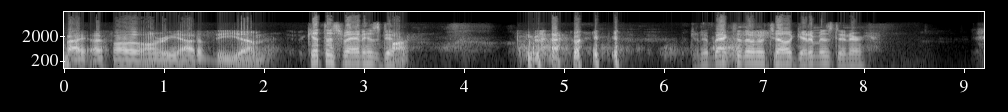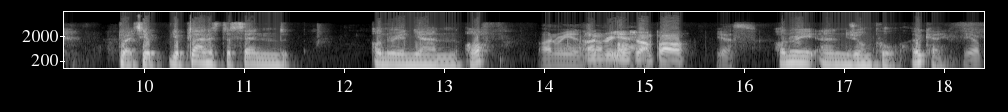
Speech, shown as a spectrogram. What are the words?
I, I follow Henri out of the um, Get this man his dinner. exactly. Get him back to the hotel. Get him his dinner. Right, so your, your plan is to send Henri and Jan off. Henri and Jean Henri Paul. and Jean Paul. Yes. Henri and Jean Paul. Okay. Yep.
